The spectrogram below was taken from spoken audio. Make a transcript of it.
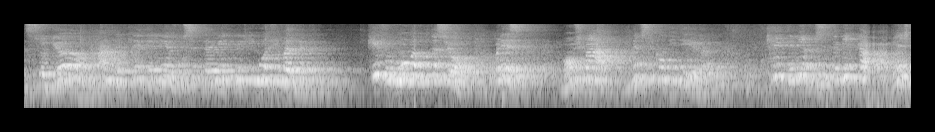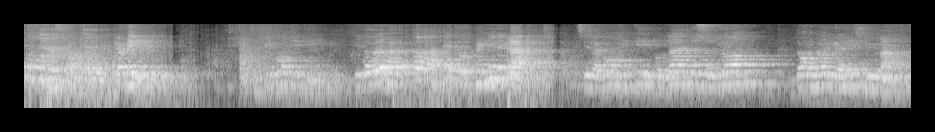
السوديوم عنده 3600 مللي مول في بلدك كيف هما بوتاسيوم وليس ماهمش معاك كمية في كونتيتي إذا ضربها تقرا 83 جرام سي لا كونتيتي توتال دو صوديوم dans l'organisme humain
